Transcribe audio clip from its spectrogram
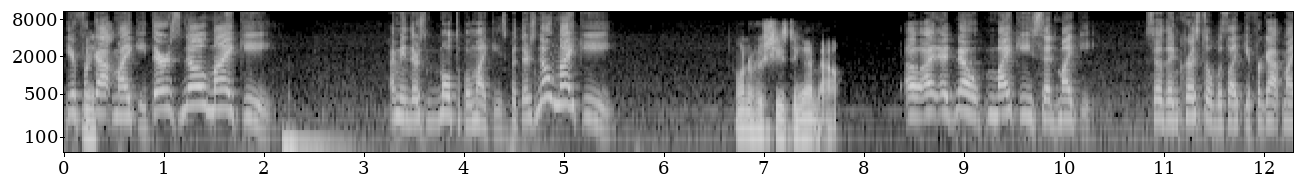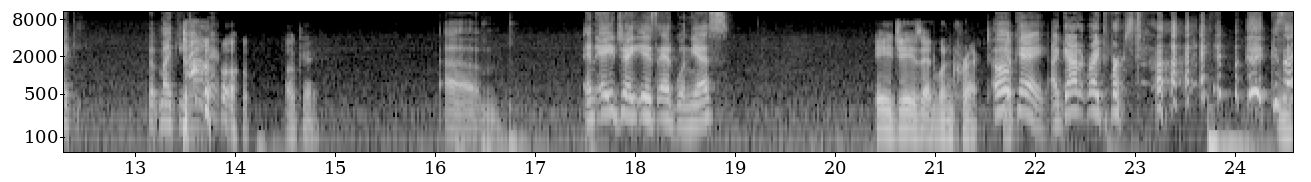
You forgot Mitch. Mikey. There's no Mikey. I mean, there's multiple Mikeys, but there's no Mikey. I wonder who she's thinking about. Oh, I, I no. Mikey said Mikey. So then Crystal was like, "You forgot Mikey," but there. okay. Um, and AJ is Edwin. Yes. AJ is Edwin, correct. Yep. Okay, I got it right the first time. Because I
